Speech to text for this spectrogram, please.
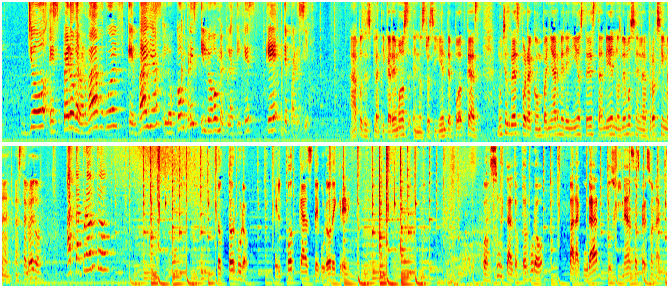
yo espero de verdad, Wolf, que vayas, lo compres y luego me platiques qué te pareció. Ah, pues les platicaremos en nuestro siguiente podcast. Muchas gracias por acompañarme, Denis. Ustedes también. Nos vemos en la próxima. Hasta luego. Hasta pronto. Doctor Buró, el podcast de Buró de Crédito. Consulta al Doctor Buró para curar tus finanzas personales.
